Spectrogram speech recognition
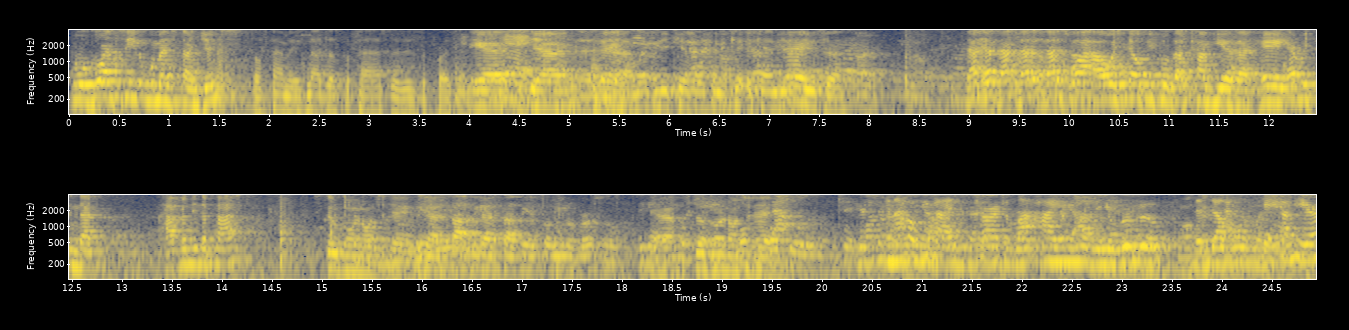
We'll go and see the women's dungeons. So family is not just the past, it is the present. Yes, today. yeah, it's And today. we have to be careful, can, it, it can be the future. That, that, that, that, that is why I always tell people that come here that, hey, everything that happened in the past, still going on today. We today. gotta stop, we gotta stop being so universal. Yeah, it's still going on today. And I hope you guys charge a lot higher for the Yurugu, the doubles when they come here.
